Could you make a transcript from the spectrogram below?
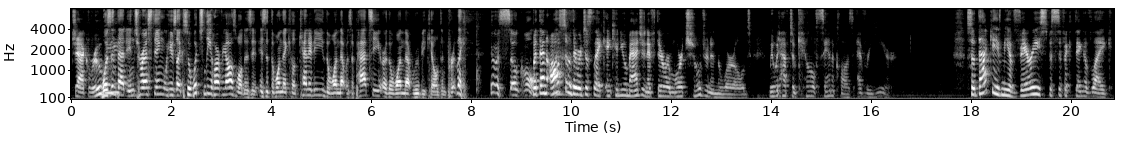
Jack Ruby? Wasn't that interesting? He was like, "So which Lee Harvey Oswald is it? Is it the one that killed Kennedy, the one that was a patsy, or the one that Ruby killed?" And like, it was so cool. But then also they were just like, and can you imagine if there were more children in the world, we would have to kill Santa Claus every year. So that gave me a very specific thing of like,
